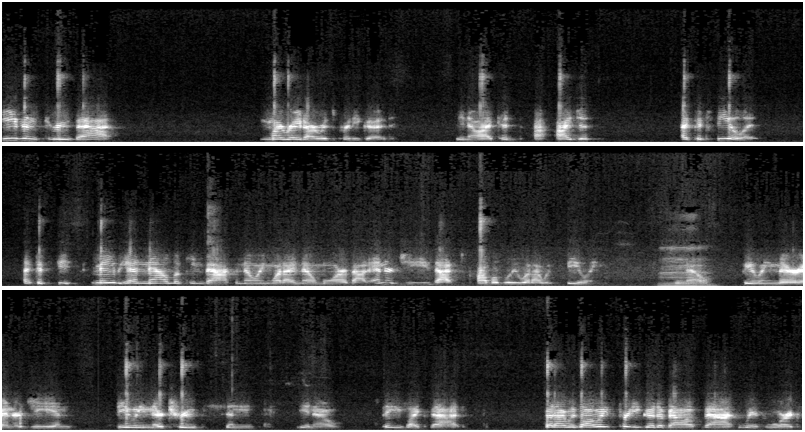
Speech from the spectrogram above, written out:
even through that, my radar was pretty good. You know, I could, I- I just, I could feel it. I could see maybe, and now looking back, knowing what I know more about energy, that's probably what I was feeling. Mm. You know, feeling their energy and feeling their truths and you know things like that. But I was always pretty good about that with Warwick's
